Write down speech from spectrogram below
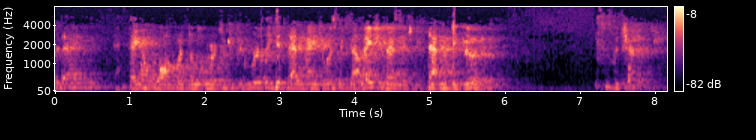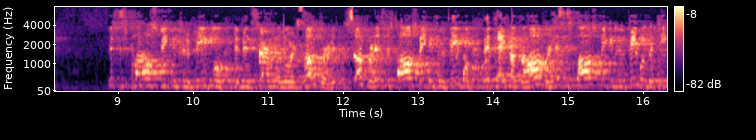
today, and they don't walk with the Lord. So if you could really hit that evangelistic salvation message, that would be good. This is the church. This is Paul speaking to the people that have been serving the Lord's Supper. Supper. This is Paul speaking to the people that take up the offering. This is Paul speaking to the people that teach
